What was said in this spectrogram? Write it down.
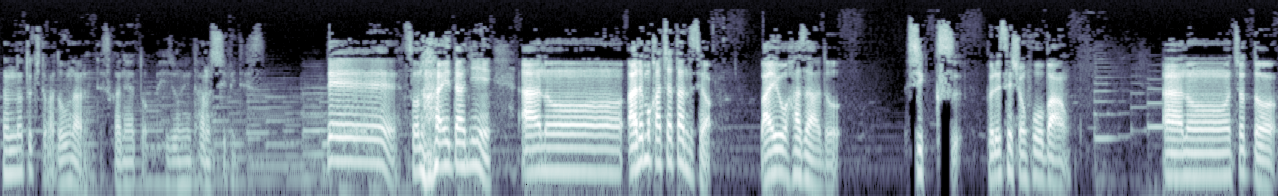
そんな時とかどうなるんですかね？と、非常に楽しみです。で、その間に、あのーあれも買っちゃったんですよ。バイオハザード6、プレイス。テーション4版。あのーちょっと、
